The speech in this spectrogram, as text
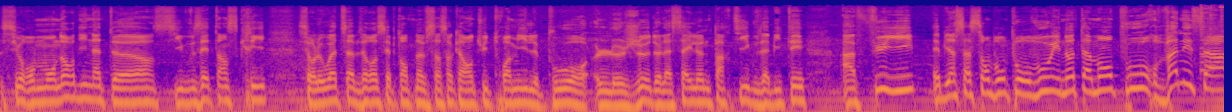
sur mon ordinateur. Si vous êtes inscrit sur le WhatsApp 079 548 3000 pour le jeu de la Silent Party, que vous habitez à Fuyi, eh bien ça sent bon pour vous et notamment pour Vanessa.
